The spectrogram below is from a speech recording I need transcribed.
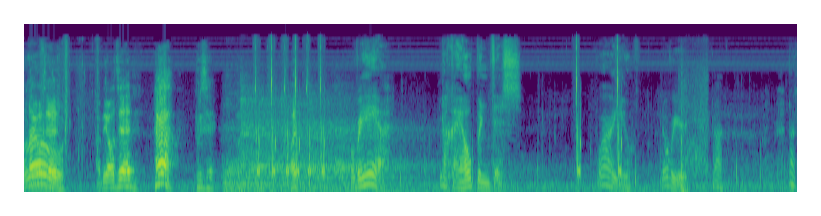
Hello. dead? Are they all dead? Ha! Who's it? What? Over here. Look, I opened this. Where are you? Get over here. Look. Look.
